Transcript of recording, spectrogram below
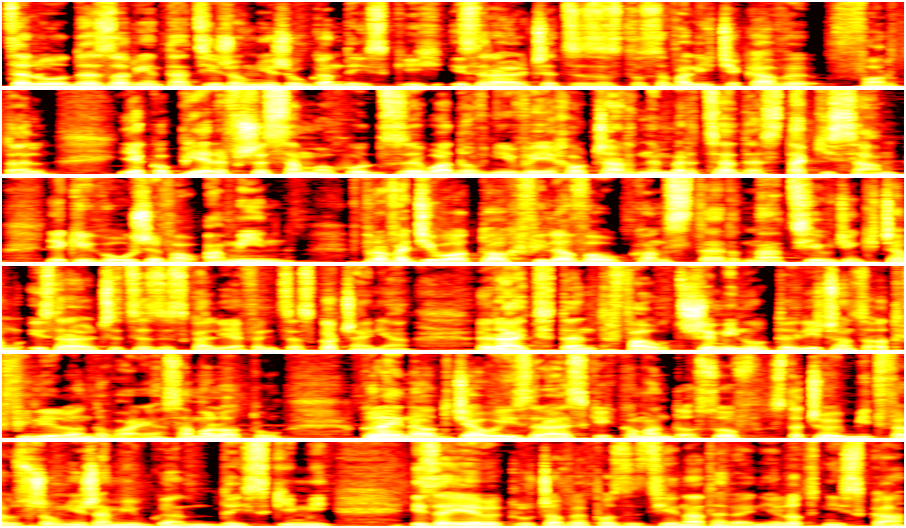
W celu dezorientacji żołnierzy ugandyjskich Izraelczycy zastosowali ciekawy fortel. Jako pierwszy samochód z ładowni wyjechał czarny Mercedes, taki sam, jakiego używał Amin. Wprowadziło to chwilową konsternację, dzięki czemu Izraelczycy zyskali efekt zaskoczenia. Rajd ten trwał 3 minuty, licząc od chwili lądowania samolotu. Kolejne oddziały izraelskich komandosów stoczyły bitwę z żołnierzami ugandyjskimi i zajęły kluczowe pozycje na terenie lotniska.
